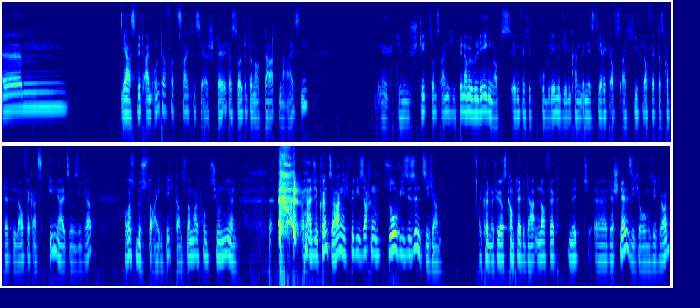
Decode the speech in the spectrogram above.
ähm, ja, es wird ein Unterverzeichnis erstellt, das sollte dann auch Daten heißen. Nö, dem steht sonst eigentlich. Ich bin am überlegen, ob es irgendwelche Probleme geben kann, wenn ihr es direkt aufs Archivlaufwerk das komplette Laufwerk als Inhalt so sichert. Aber es müsste eigentlich ganz normal funktionieren. Also ihr könnt sagen, ich will die Sachen so, wie sie sind, sichern. Ihr könnt natürlich das komplette Datenlaufwerk mit äh, der Schnellsicherung sichern.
